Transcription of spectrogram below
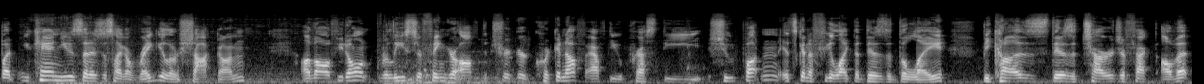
but you can use it as just like a regular shotgun. Although if you don't release your finger off the trigger quick enough after you press the shoot button, it's going to feel like that there's a delay because there's a charge effect of it.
